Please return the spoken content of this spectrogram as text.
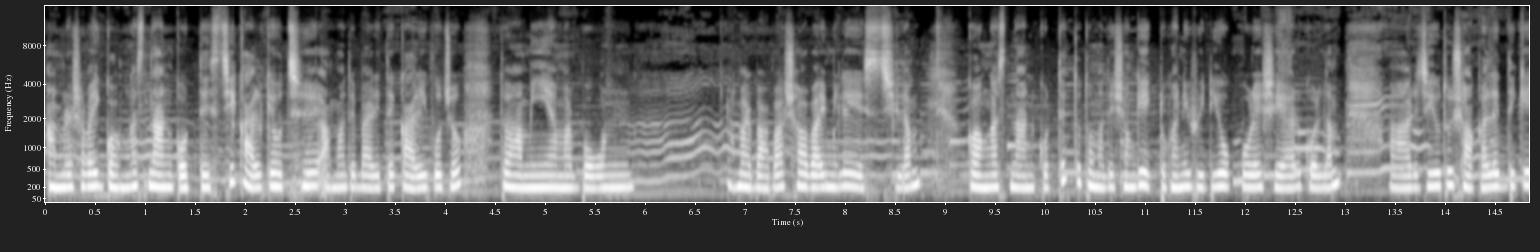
আমরা সবাই গঙ্গা স্নান করতে এসেছি। কালকে হচ্ছে আমাদের বাড়িতে কালী পুজো। তো আমি, আমার বোন আমার বাবা সবাই মিলে এসছিলাম গঙ্গা স্নান করতে। তো তোমাদের সঙ্গে একটুখানি ভিডিও করে শেয়ার করলাম। আর যেহেতু সকালের দিকে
